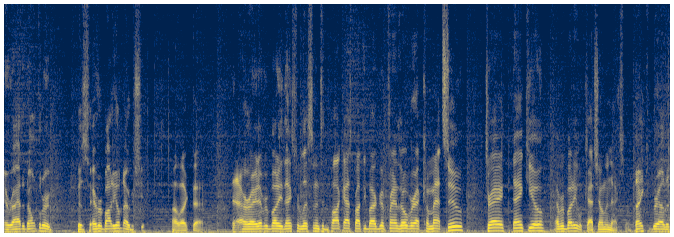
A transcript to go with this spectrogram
and ride it on through, because everybody will notice you. I like that. All right, everybody. Thanks for listening to the podcast brought to you by our good friends over at Komatsu. Trey, thank you. Everybody, we'll catch you on the next one. Thank you, brother.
